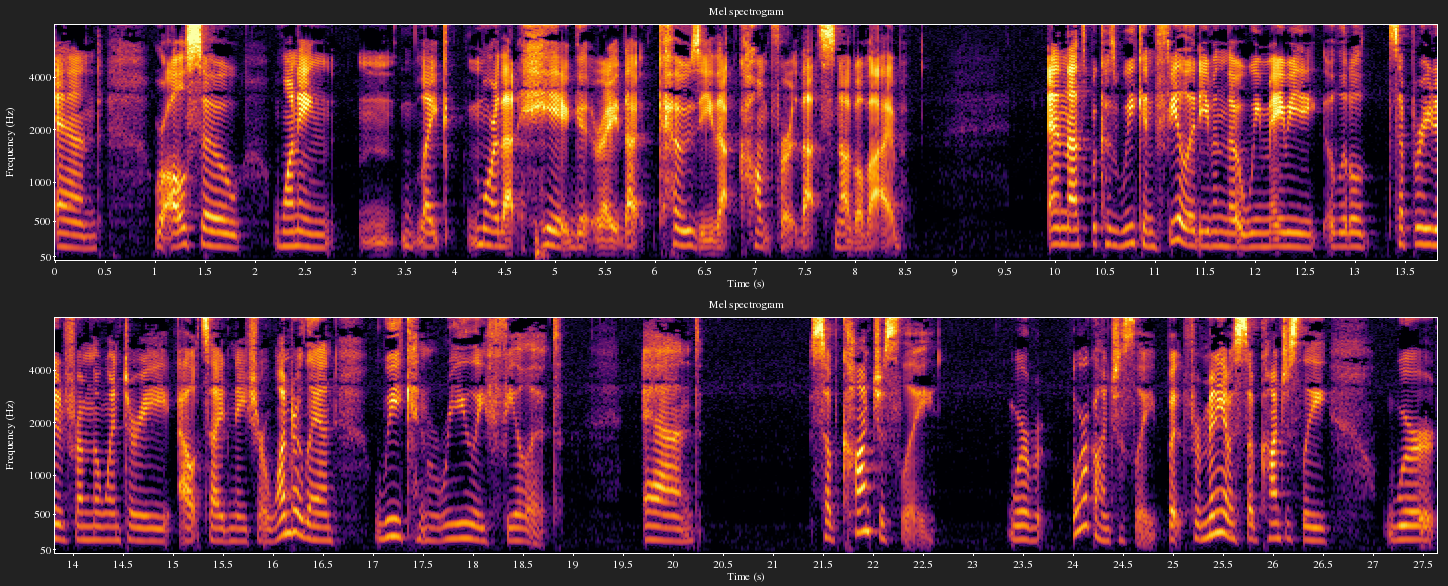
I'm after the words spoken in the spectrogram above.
and we're also wanting mm, like more that hig, right? That cozy, that comfort, that snuggle vibe. And that's because we can feel it, even though we may be a little separated from the wintry outside nature wonderland, we can really feel it and subconsciously we're or consciously but for many of us subconsciously we're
